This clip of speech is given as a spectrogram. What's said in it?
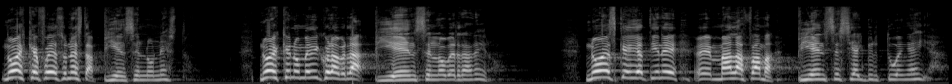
no es que fue deshonesta, piense en lo honesto. No es que no me dijo la verdad, piense en lo verdadero. No es que ella tiene eh, mala fama, piense si hay virtud en ella.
